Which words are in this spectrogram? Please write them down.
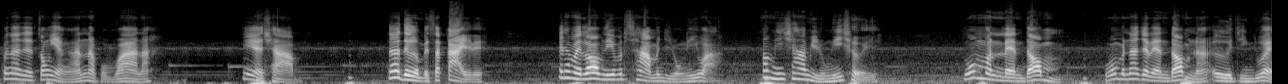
ก็น่าจะต้องอย่างนั้นนะผมว่านะเนี่ยชาม น่าเดินไปสักไก่เลยไอ้ทำไมรอบนี้มันชามมันอยู่ตรงนี้วะรอบนี้ชามอยู่ตรงนี้เฉยว่ามันแรนดอมว่ามันน่าจะแรนดอมนะเออจริงด้วย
